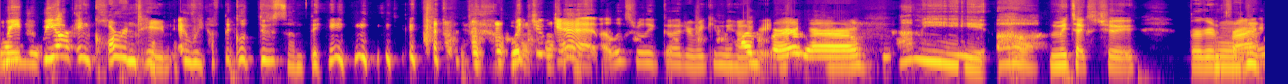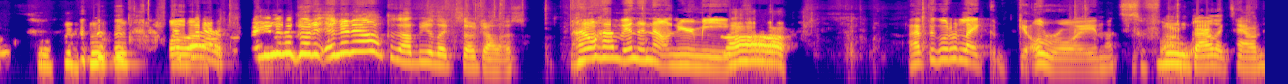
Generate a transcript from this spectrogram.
We we are in quarantine and we have to go do something. What'd you get? That looks really good. You're making me A hungry. burger. Yummy. Oh, let me text you. Burger and Mhm. fries. Oh, uh, Are you gonna go to In and Out? Because I'll be like so jealous. I don't have In and Out near me. Oh, I have to go to like Gilroy, and that's so far. away. garlic town.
